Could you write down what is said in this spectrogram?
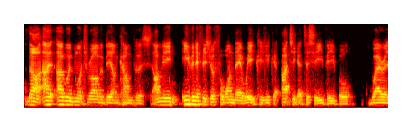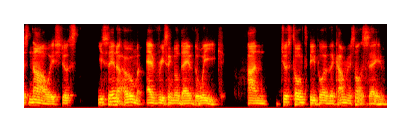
no, I, I would much rather be on campus. I mean, even if it's just for one day a week, because you get, actually get to see people. Whereas now it's just you're sitting at home every single day of the week and just talking to people over the camera. It's not the same.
